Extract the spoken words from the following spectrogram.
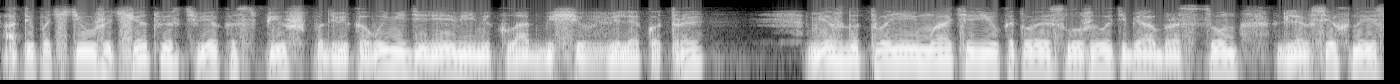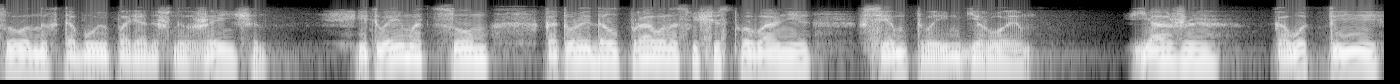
А ты почти уже четверть века спишь под вековыми деревьями кладбища в Велекотре, между твоей матерью, которая служила тебе образцом для всех нарисованных тобою порядочных женщин, и твоим отцом, который дал право на существование всем твоим героям. Я же, кого ты,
